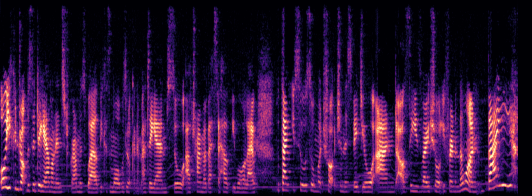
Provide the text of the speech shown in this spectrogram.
Or you can drop us a DM on Instagram as well because I'm always looking at my DMs. So I'll try my best to help you all out. But thank you so, so much for watching this video and I'll see you very shortly for another one. Bye!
